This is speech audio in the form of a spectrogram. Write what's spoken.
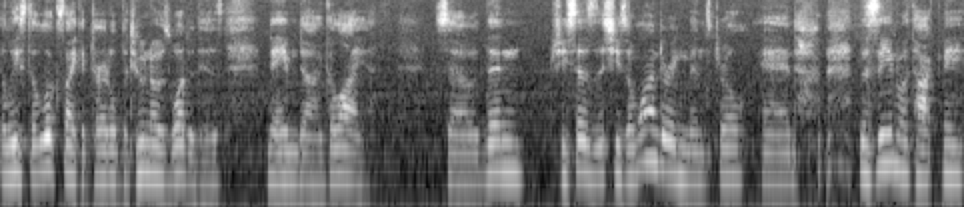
at least it looks like a turtle, but who knows what it is, named uh, Goliath. So then she says that she's a wandering minstrel, and the scene with Hockney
